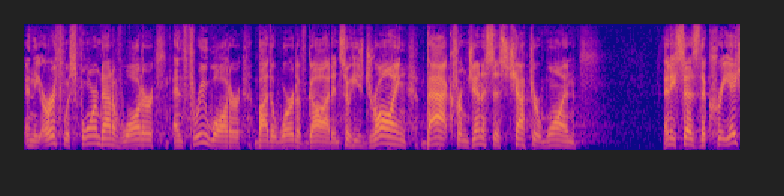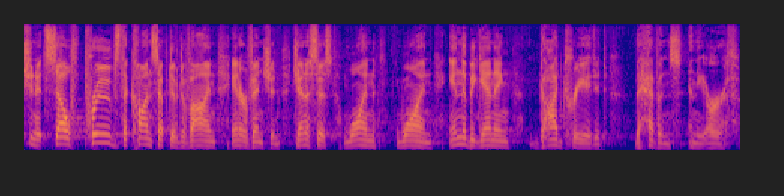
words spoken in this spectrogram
and the earth was formed out of water and through water by the word of God. And so he's drawing back from Genesis chapter 1. And he says the creation itself proves the concept of divine intervention. Genesis 1 1. In the beginning, God created the heavens and the earth.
